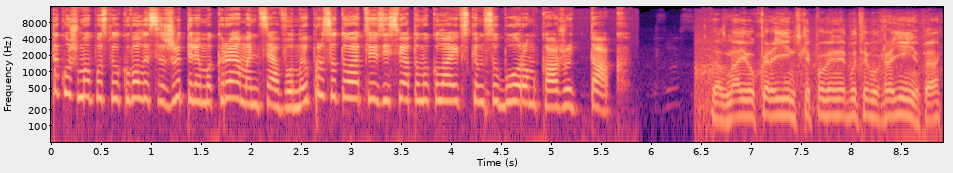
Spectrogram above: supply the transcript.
Також ми поспілкувалися з жителями Кременця. Вони про ситуацію зі Свято-Миколаївським собором кажуть так. Я знаю, українське повинне бути в Україні, так?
